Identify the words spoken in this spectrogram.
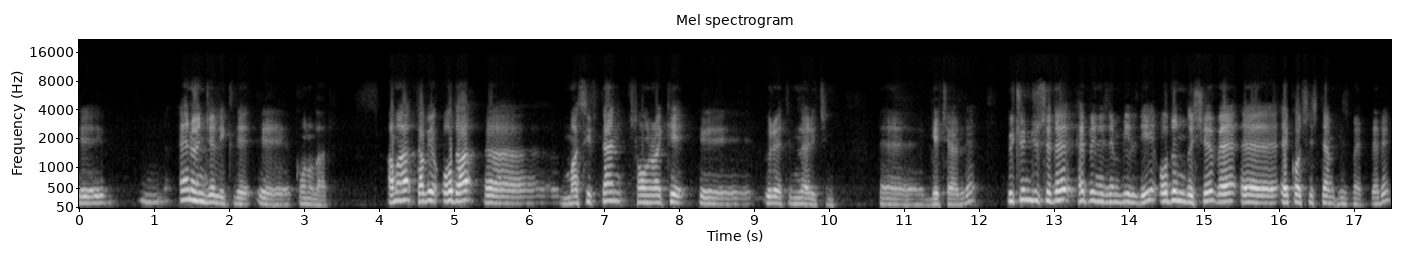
e, en öncelikli e, konular. Ama tabii o da e, masiften sonraki e, üretimler için e, geçerli. Üçüncüsü de hepinizin bildiği odun dışı ve e, ekosistem hizmetleri.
